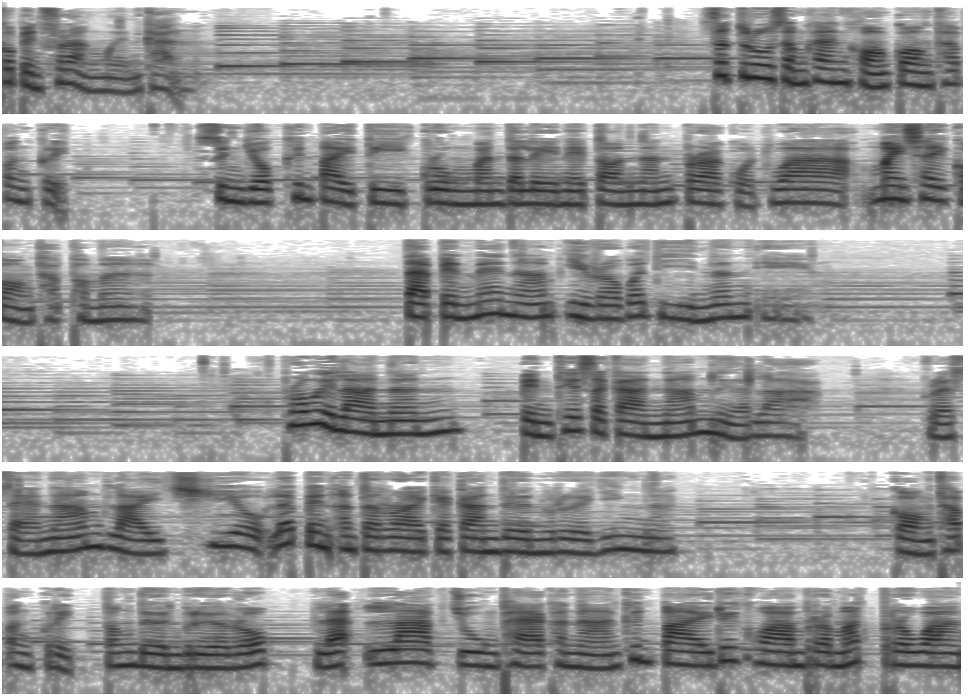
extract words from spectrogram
ก็เป็นฝรั่งเหมือนกัน ศัตรูสำคัญของกองทัพอังกฤษ ซึ่งยกขึ้นไปตีกรุงมันเดเลในตอนนั้นปรากฏว่าไม่ใช่กองทัพพมา่า แต่เป็นแม่น้ำอิราวดีนั่นเอง เพราะเวลานั้นเป็นเทศกาลน้ำเหนือหลาก กระแสน้ำไหลเชี่ยว และเป็นอันตรายแก่การเดินเรือยิ่งนัก กองทัพอังกฤษต้องเดินเรือรบ และลากจูงแพขนานขึ้นไปด้วยความระมัดระวัง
